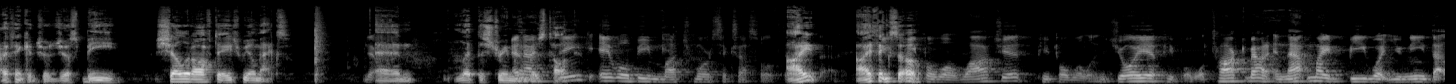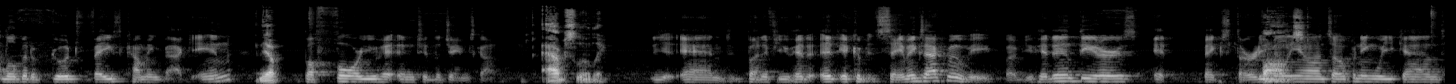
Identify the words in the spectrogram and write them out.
I think it should just be shell it off to HBO Max Yeah. and let the stream And I members talk. I think it will be much more successful if they I- do that. I think so. People will watch it. People will enjoy it. People will talk about it, and that might be what you need. That little bit of good faith coming back in Yep, before you hit into the James Gunn. absolutely. And but if you hit it, it, could be the same exact movie. But if you hit it in theaters, it makes thirty Bombs. million on its opening weekend.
